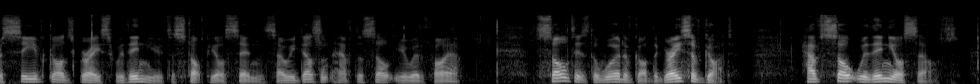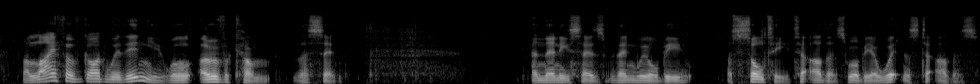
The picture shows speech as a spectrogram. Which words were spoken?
receive God's grace within you to stop your sin so he doesn't have to salt you with fire. Salt is the word of God, the grace of God. Have salt within yourselves. The life of God within you will overcome the sin. And then he says, then we'll be a salty to others, we'll be a witness to others.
